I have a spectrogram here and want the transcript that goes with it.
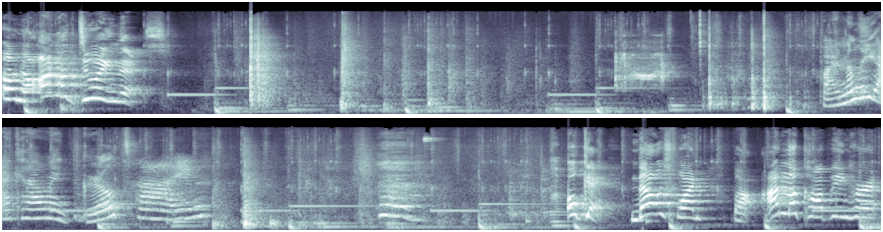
Oh no, I'm not doing this. Finally, I can have my girl time. Okay, that was fun, but I'm not copying her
